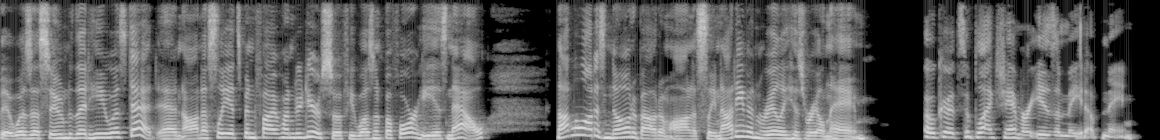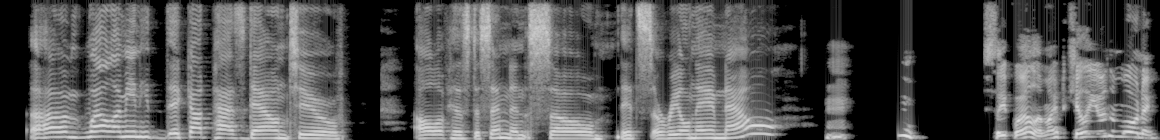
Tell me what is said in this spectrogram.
it was assumed that he was dead. And honestly, it's been 500 years, so if he wasn't before, he is now. Not a lot is known about him, honestly, not even really his real name. Oh, good. So Black Jammer is a made-up name. Um, well, I mean, he, it got passed down to all of his descendants, so it's a real name now? Sleep well, I might kill you in the morning.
